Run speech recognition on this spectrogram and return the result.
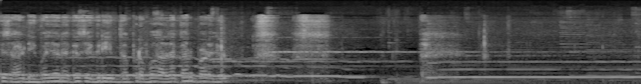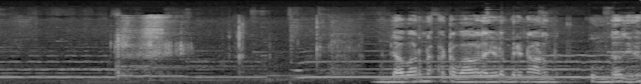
ਕਿ ਸਾਡੀ ਵਜ੍ਹਾ ਨਾਲ ਕਿਸੇ ਗਰੀਬ ਦਾ ਪਰਿਵਾਰ ਦਾ ਘਰ ਬਣ ਗਿਆ। ਮੁੰਡਾ ਵਰਨ ਅਟਵਾਲ ਆ ਜਿਹੜਾ ਮੇਰੇ ਨਾਲ ਹੁੰਦਾ। ਸੀਗਾ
